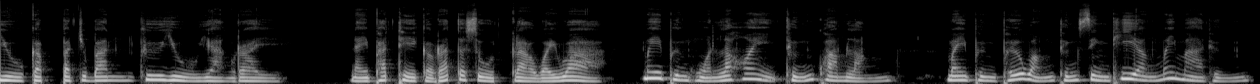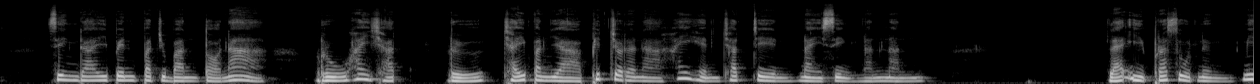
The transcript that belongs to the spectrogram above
อยู่กับปัจจุบันคืออยู่อย่างไร ในพัทเทกรัตสูตรกล่าวไว้ว่า ไม่พึงหวนละห้อยถึงความหลัง ไม่พึงเพ้อหวังถึงสิ่งที่ยังไม่มาถึง สิ่งใดเป็นปัจจุบันต่อหน้า รู้ให้ชัด หรือใช้ปัญญาพิจารณาให้เห็นชัดเจนในสิ่งนั้นๆ และอีกพระสูตรหนึ่งมี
